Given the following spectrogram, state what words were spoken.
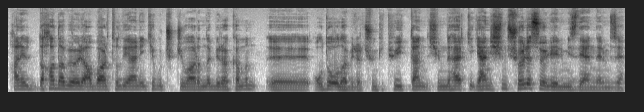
Hani daha da böyle abartılı yani iki buçuk civarında bir rakamın e, o da olabilir. Çünkü TÜİK'ten şimdi herkes yani şimdi şöyle söyleyelim izleyenlerimize.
